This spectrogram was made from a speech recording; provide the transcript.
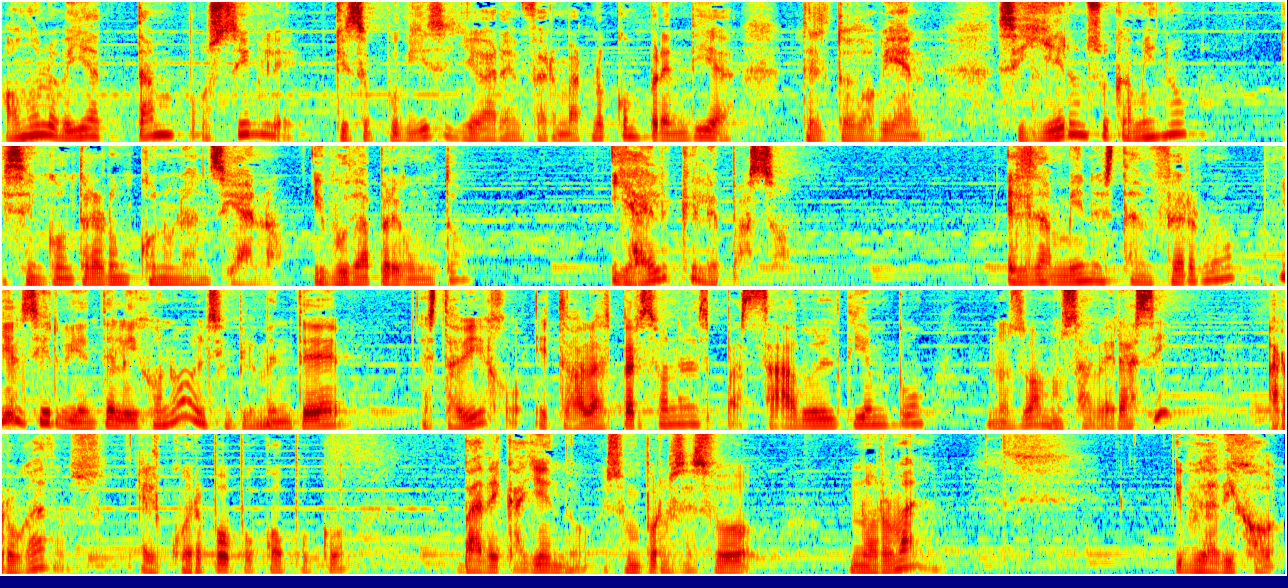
Aún no lo veía tan posible que se pudiese llegar a enfermar. No comprendía del todo bien. Siguieron su camino y se encontraron con un anciano. Y Buda preguntó, ¿y a él qué le pasó? él también está enfermo. Y el sirviente le dijo, no, él simplemente está viejo. Y todas las personas, pasado el tiempo, nos vamos a ver así, arrugados. El cuerpo poco a poco va decayendo. Es un proceso normal. Y Buda dijo,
